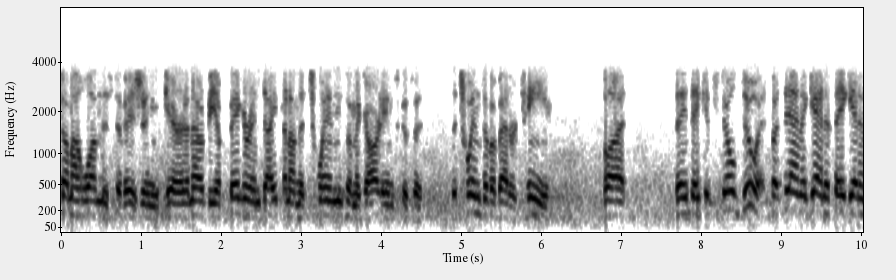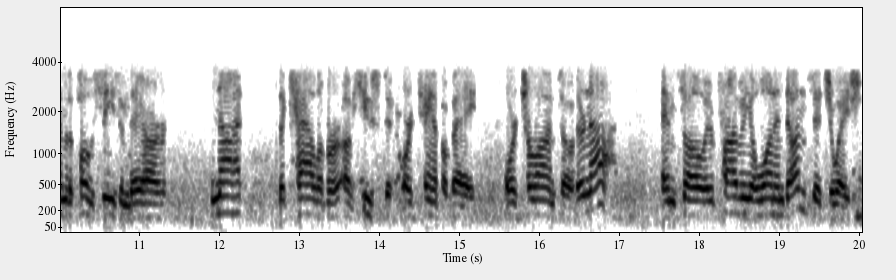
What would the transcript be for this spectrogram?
somehow won this division, Garrett, and that would be a bigger indictment on the Twins and the Guardians because the, the Twins have a better team. But they, they could still do it. But then again, if they get into the postseason, they are not the caliber of Houston or Tampa Bay or Toronto. They're not. And so it would probably be a one and done situation.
